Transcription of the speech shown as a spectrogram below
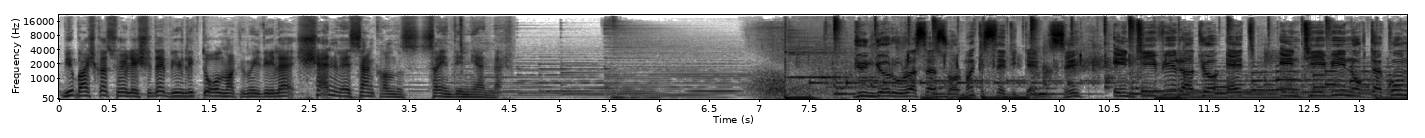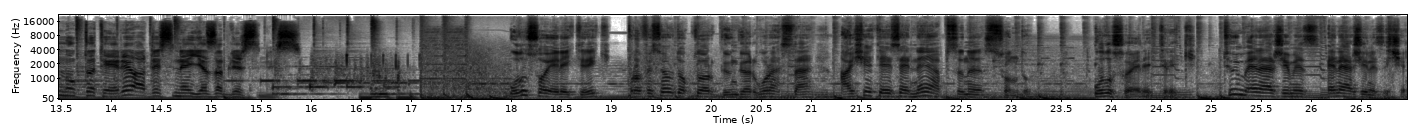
Bir başka söyleşide birlikte olmak ümidiyle şen ve esen kalınız sayın dinleyenler. Güngör Uras'a sormak istediklerinizi ntvradio.ntv.com.tr adresine yazabilirsiniz. Ulusoy Elektrik Profesör Doktor Güngör Uras'la Ayşe teyze ne yapsını sundu. Ulusoy Elektrik. Tüm enerjimiz enerjiniz için.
